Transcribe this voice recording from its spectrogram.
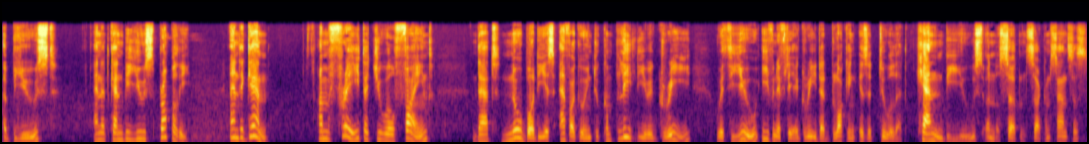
abused and it can be used properly. And again, I'm afraid that you will find that nobody is ever going to completely agree with you, even if they agree that blocking is a tool that can be used under certain circumstances.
